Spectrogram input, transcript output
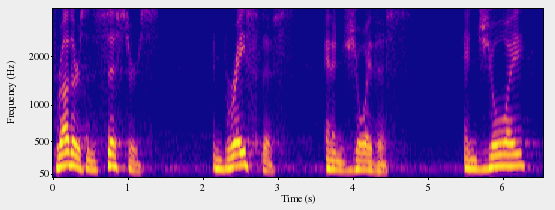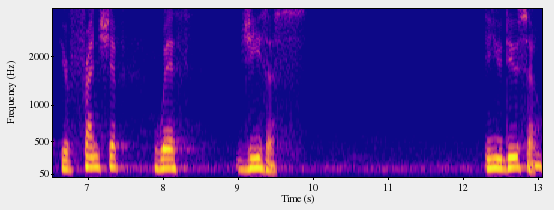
Brothers and sisters, embrace this and enjoy this. Enjoy your friendship with Jesus. Do you do so?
